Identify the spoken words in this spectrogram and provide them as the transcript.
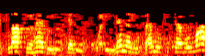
إطلاق هذه الكلمة وإنما يفهم كتاب الله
